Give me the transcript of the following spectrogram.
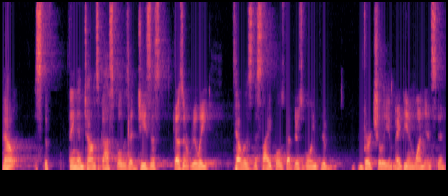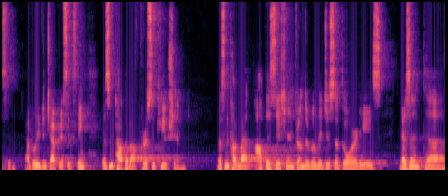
Now, the thing in John's gospel is that Jesus doesn't really tell his disciples that there's going to virtually, maybe in one instance, I believe in chapter 16, doesn't talk about persecution, doesn't talk about opposition from the religious authorities, doesn't uh,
